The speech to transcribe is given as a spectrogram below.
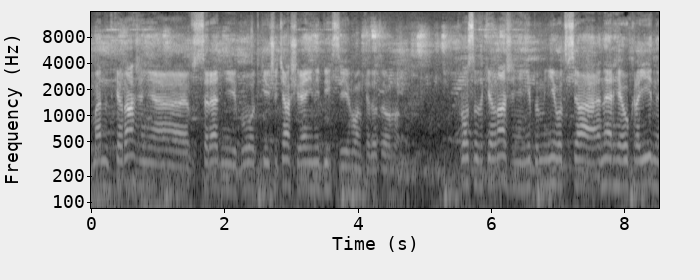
У мене таке враження всередині було таке відчуття, що я і не біг цієї гонки до того. Просто таке враження, ніби мені от вся енергія України,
